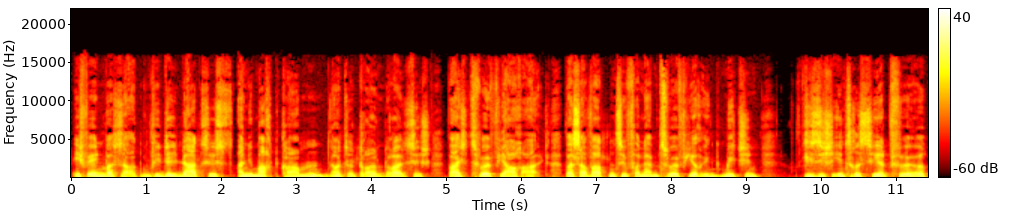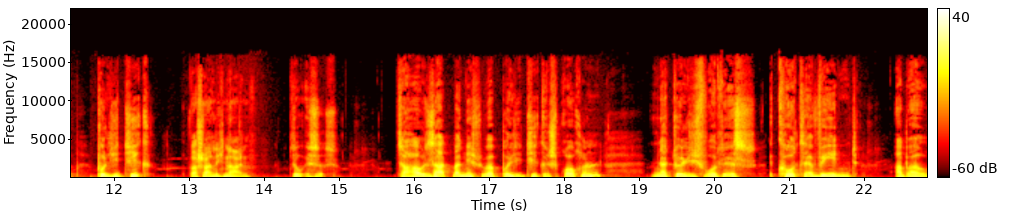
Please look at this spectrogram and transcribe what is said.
Ich will Ihnen was sagen. Wie die Nazis an die Macht kamen, 1933, war ich zwölf Jahre alt. Was erwarten Sie von einem zwölfjährigen Mädchen, die sich interessiert für Politik? Wahrscheinlich nein. So ist es. Zu Hause hat man nicht über Politik gesprochen. Natürlich wurde es kurz erwähnt, aber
